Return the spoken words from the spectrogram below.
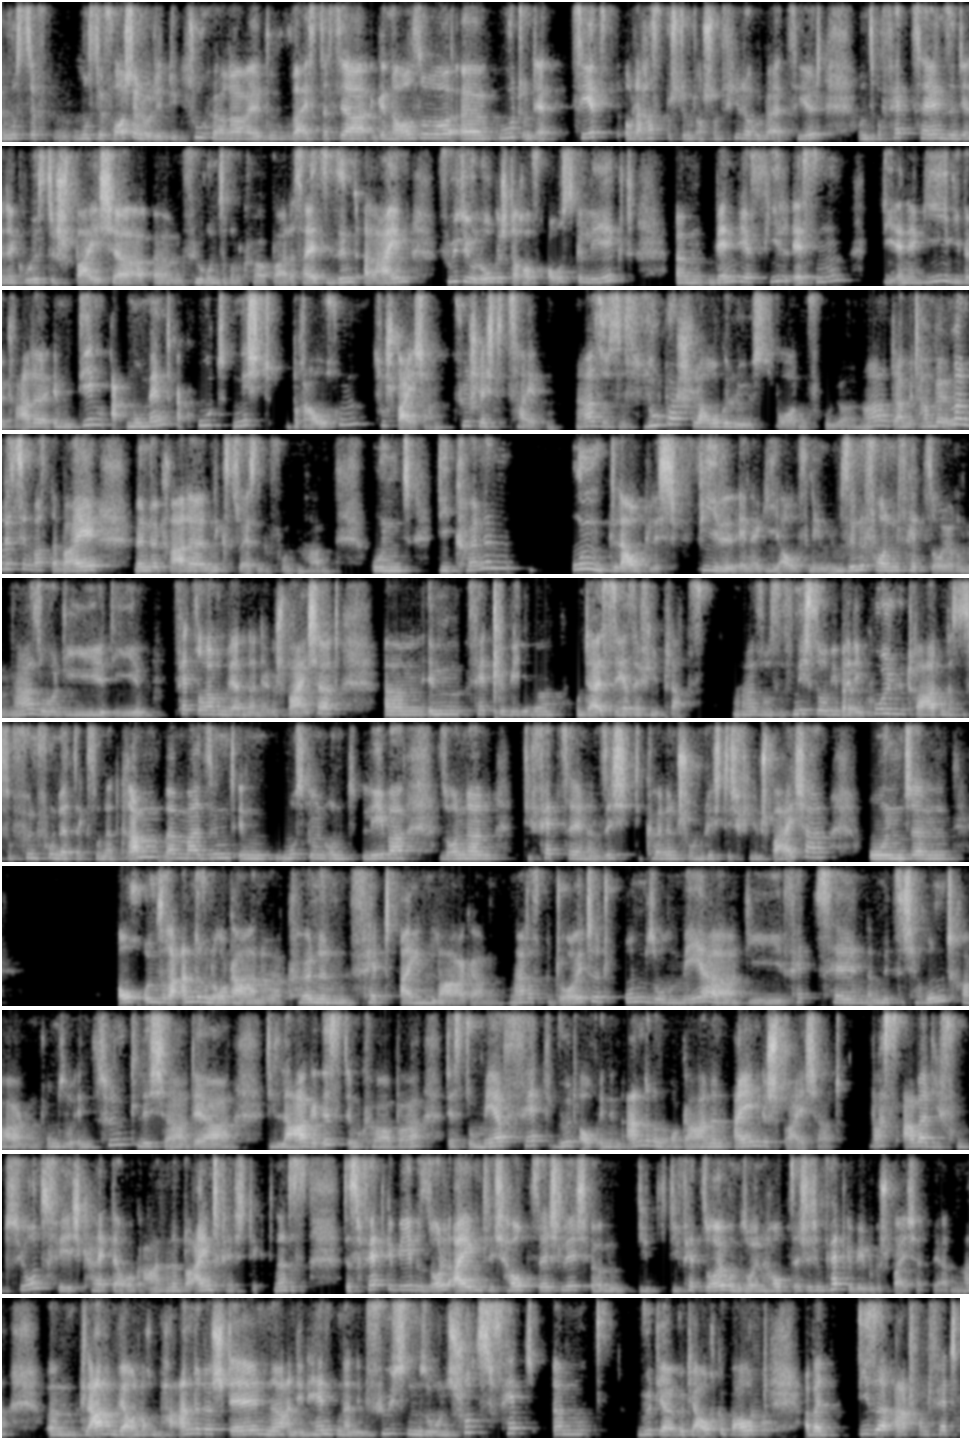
Du musst dir, musst dir vorstellen, oder die Zuhörer, weil du weißt das ja genauso äh, gut und erzählst oder hast bestimmt auch schon viel darüber erzählt. Unsere Fettzellen sind ja der größte Speicher ähm, für unseren Körper. Das heißt, sie sind allein physiologisch darauf ausgelegt, ähm, wenn wir viel essen, die Energie, die wir gerade in dem Moment akut nicht brauchen, zu speichern für schlechte Zeiten. Ja, also es ist super schlau gelöst worden früher. Ne? Damit haben wir immer ein bisschen was dabei, wenn wir gerade nichts zu essen gefunden haben. Und die können unglaublich viel Energie aufnehmen im Sinne von Fettsäuren. Ne? So die, die Fettsäuren werden dann ja gespeichert ähm, im Fettgewebe und da ist sehr, sehr viel Platz. Also es ist nicht so wie bei den Kohlenhydraten, dass es so 500, 600 Gramm äh, mal sind in Muskeln und Leber, sondern die Fettzellen an sich, die können schon richtig viel speichern. Und ähm, auch unsere anderen Organe können Fett einlagern. Na, das bedeutet, umso mehr die Fettzellen dann mit sich herumtragen und umso entzündlicher der, die Lage ist im Körper, desto mehr Fett wird auch in den anderen Organen eingespeichert was aber die Funktionsfähigkeit der Organe beeinträchtigt. Ne? Das, das Fettgewebe soll eigentlich hauptsächlich, ähm, die, die Fettsäuren sollen hauptsächlich im Fettgewebe gespeichert werden. Ne? Ähm, klar haben wir auch noch ein paar andere Stellen, ne? an den Händen, an den Füßen, so ein Schutzfett ähm, wird ja, wird ja auch gebaut. Aber diese Art von Fett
